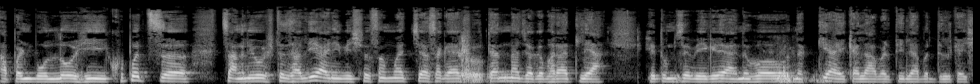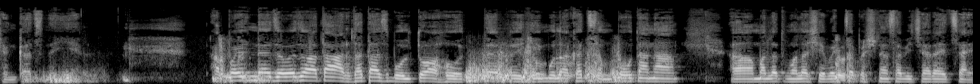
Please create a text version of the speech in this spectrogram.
आपण बोललो ही खूपच चांगली गोष्ट झाली आणि विश्वसंवादच्या सगळ्या श्रोत्यांना जगभरातल्या हे तुमचे वेगळे अनुभव नक्की ऐकायला आवडतील याबद्दल काही शंकाच नाहीये. आपण जवळजवळ आता अर्धा तास बोलतो आहोत तर ही मुलाखत संपवताना मला तुम्हाला शेवटचा प्रश्न असा विचारायचा आहे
